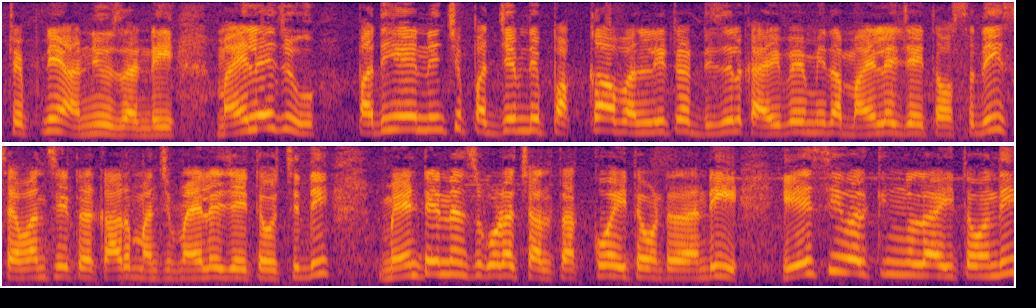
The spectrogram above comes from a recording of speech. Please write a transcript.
స్టెప్ని అన్యూజ్ అండి. మైలేజ్ పదిహేను నుంచి పద్దెనిమిది పక్కా వన్ లీటర్ డీజిల్ హైవే మీద మైలేజ్ అయితే వస్తుంది. సెవెన్ సీటర్ కారు మంచి మైలేజ్ అయితే వచ్చింది. మెయింటెనెన్స్ కూడా చాలా తక్కువ అయితే ఉంటుందండి. ఏసీ వర్కింగ్లో అయితే ఉంది.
